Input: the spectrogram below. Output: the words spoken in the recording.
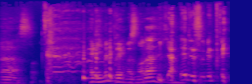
Ja, so. Hätte ich mitbringen müssen, oder? Ja, hättest du mitbringen.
